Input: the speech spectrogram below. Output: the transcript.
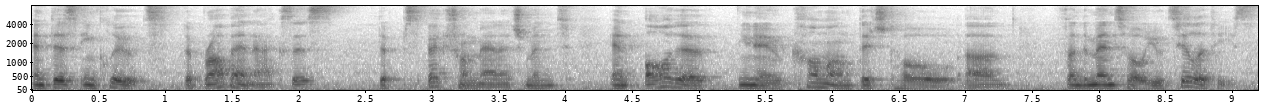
And this includes the broadband access, the spectrum management, and all the you know common digital um, fundamental utilities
